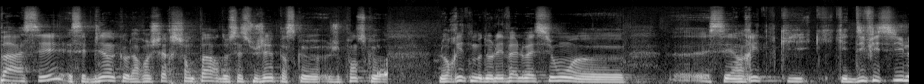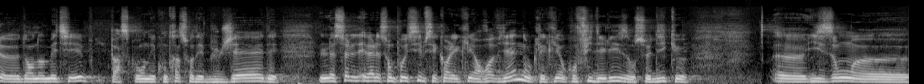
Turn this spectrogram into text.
pas assez, et c'est bien que la recherche s'empare de ces sujets parce que je pense que le rythme de l'évaluation, euh, euh, c'est un rythme qui, est difficile dans nos métiers parce qu'on est contraint sur des budgets. La seule évaluation possible, c'est quand les clients reviennent. Donc les clients qu'on fidélise, on se dit que euh, euh,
